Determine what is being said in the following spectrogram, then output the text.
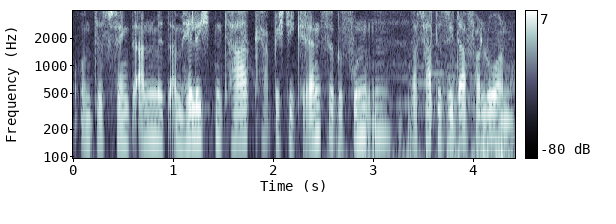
Und das fängt an mit Am helllichten Tag habe ich die Grenze gefunden. Was hatte sie da verloren?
